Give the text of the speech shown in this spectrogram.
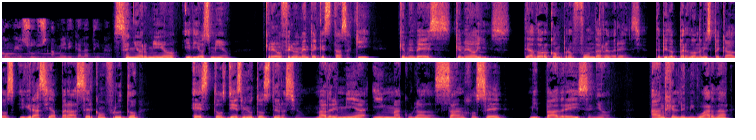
Con Jesús América Latina. Señor mío y Dios mío, creo firmemente que estás aquí, que me ves, que me oyes. Te adoro con profunda reverencia. Te pido perdón de mis pecados y gracia para hacer con fruto estos diez minutos de oración. Madre mía Inmaculada, San José, mi Padre y Señor, Ángel de mi guarda,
